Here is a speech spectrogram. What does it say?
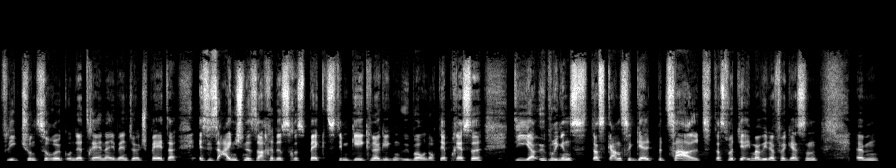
fliegt schon zurück und der Trainer eventuell später. Es ist eigentlich eine Sache des Respekts dem Gegner gegenüber und auch der Presse, die ja übrigens das ganze Geld bezahlt. Das wird ja immer wieder vergessen, ähm,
